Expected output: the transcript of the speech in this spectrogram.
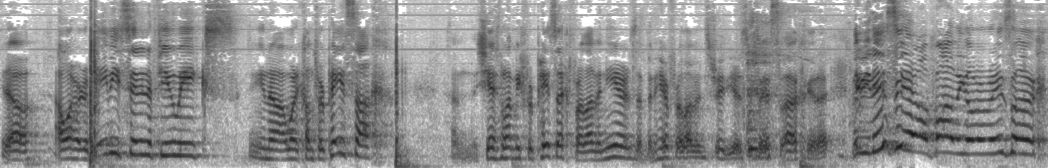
You know, I want her to babysit in a few weeks. You know, I want to come for Pesach. And she hasn't let me for Pesach for 11 years. I've been here for 11 straight years for Pesach. You know. Maybe this year I'll finally go for Pesach.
